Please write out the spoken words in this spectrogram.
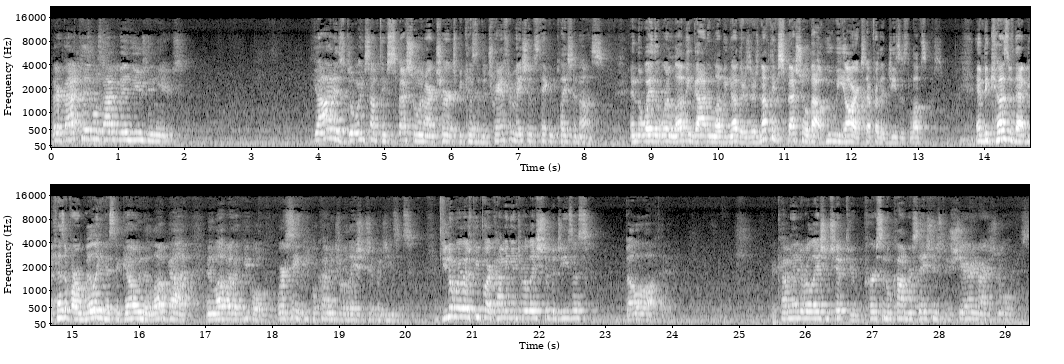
Their baptismals haven't been used in years. God is doing something special in our church because of the transformation that's taking place in us and the way that we're loving God and loving others. There's nothing special about who we are except for that Jesus loves us. And because of that, because of our willingness to go and to love God and love other people, we're seeing people come into relationship with Jesus. Do you know where those people are coming into relationship with Jesus? Bella Latte. They're coming into relationship through personal conversations, through sharing our stories.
